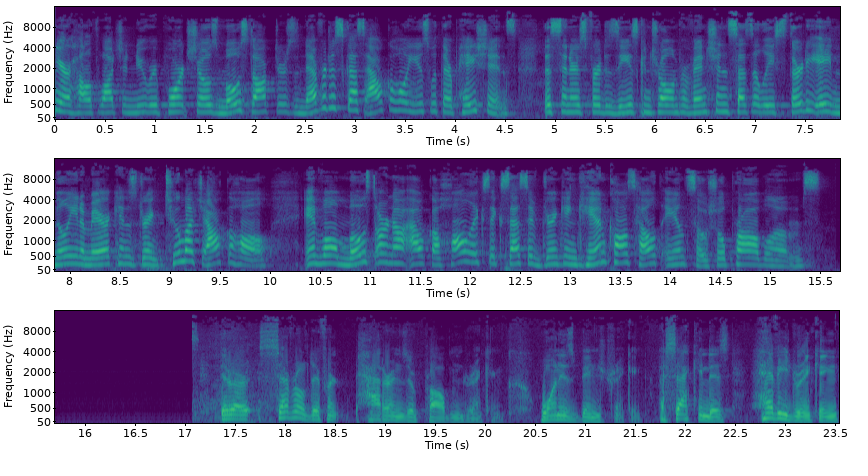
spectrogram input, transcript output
Your Health Watch, a new report shows most doctors never discuss alcohol use with their patients. The Centers for Disease Control and Prevention says at least 38 million Americans drink too much alcohol. And while most are not alcoholics, excessive drinking can cause health and social problems. There are several different patterns of problem drinking. One is binge drinking. A second is heavy drinking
